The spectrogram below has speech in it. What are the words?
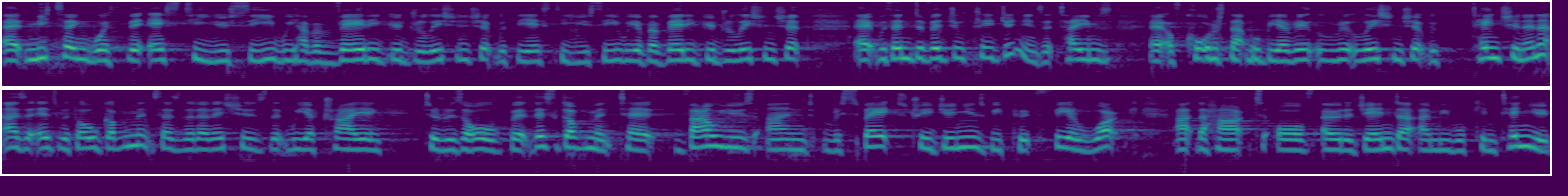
uh, meeting with the STUC. We have a very good relationship with the STUC. We have a very good relationship uh, with individual trade unions unions. At times, uh, of course, that will be a re relationship with tension in it, as it is with all governments, as there are issues that we are trying to resolve. But this government uh, values and respects trade unions. We put fair work at the heart of our agenda, and we will continue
